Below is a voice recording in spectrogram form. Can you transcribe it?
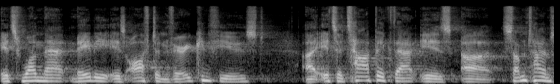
It's one that maybe is often very confused. Uh, it's a topic that is uh, sometimes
